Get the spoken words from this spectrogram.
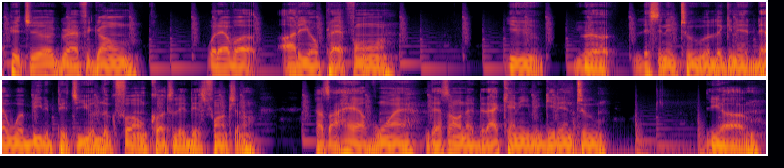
picture, graphic on whatever audio platform you you're listening to or looking at, that would be the picture you'll look for on culturally dysfunctional. Cause I have one that's on there that I can't even get into the um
